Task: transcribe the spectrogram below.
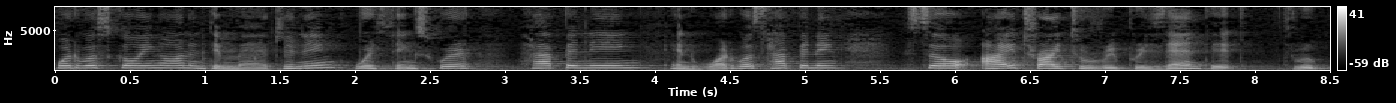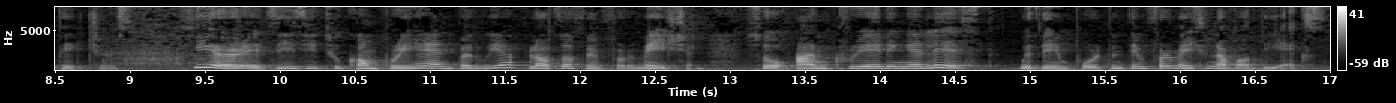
what was going on and imagining where things were happening and what was happening. So I tried to represent it through pictures. Here it's easy to comprehend, but we have lots of information. So I'm creating a list with the important information about the eggs.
